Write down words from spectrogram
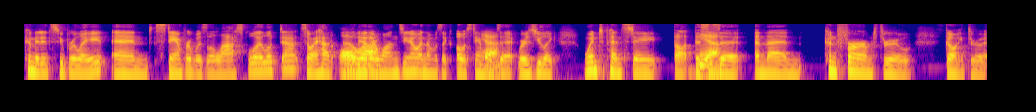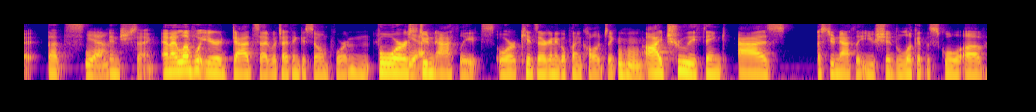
committed super late, and Stanford was the last school I looked at. So I had all oh, the wow. other ones, you know, and then was like, oh, Stanford's yeah. it. Whereas you like went to Penn State, thought this yeah. is it, and then confirmed through going through it. That's yeah interesting. And I love what your dad said, which I think is so important for yeah. student athletes or kids that are going to go play in college. Like mm-hmm. I truly think as a student athlete, you should look at the school of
